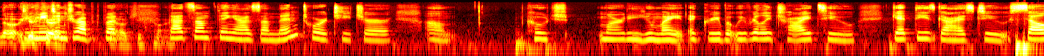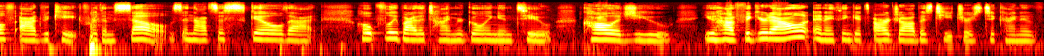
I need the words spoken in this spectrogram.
No, didn't you're mean to interrupt, but No, that's something as a mentor teacher, um, Coach Marty, you might agree, but we really try to get these guys to self advocate for themselves. And that's a skill that hopefully by the time you're going into college, you, you have figured out. And I think it's our job as teachers to kind of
